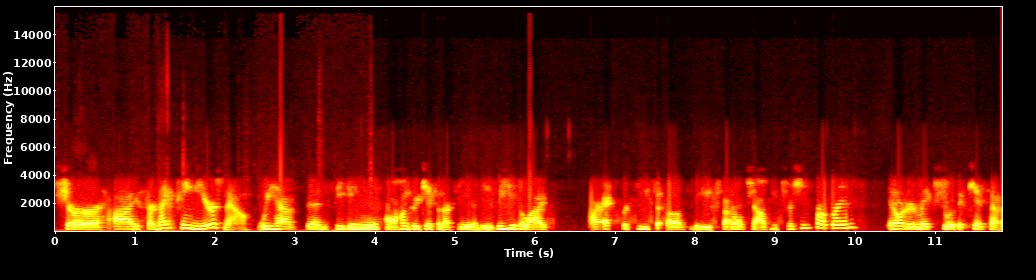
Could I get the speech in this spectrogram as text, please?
Sure. I for 19 years now, we have been feeding uh, hungry kids in our community. We utilize our expertise of the federal child nutrition program in order to make sure that kids have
